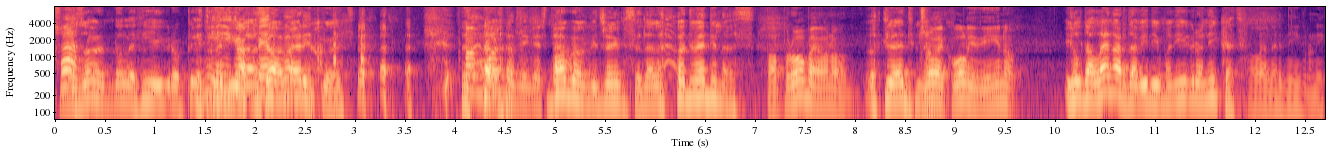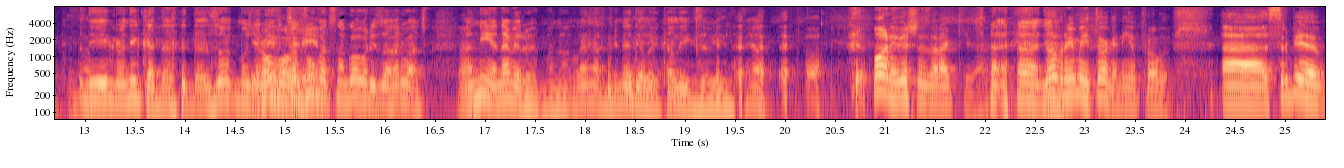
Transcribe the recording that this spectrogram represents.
Što da zovem dole, nije igrao pet Nije godina igrao pet za. Ameriku. Pa možda bi ga šta. Mogao bi Jamesa da odvedi nas. Pa probaj ono, Odvedi nas. čovjek voli vino. Ili da Lenarda vidimo, nije igrao nikad. Lenard nije igrao nikad. Da. Nije igrao nikad. Da, da možda Ivica voli vino. Zubac nagovori za Hrvatsku. Pa nije, ne vjerujem. Ono, Lenard mi ne djeluje kao lik za vino. Ja. On je više za rakiju. Dobro, ima i toga, nije problem. A, Srbija je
